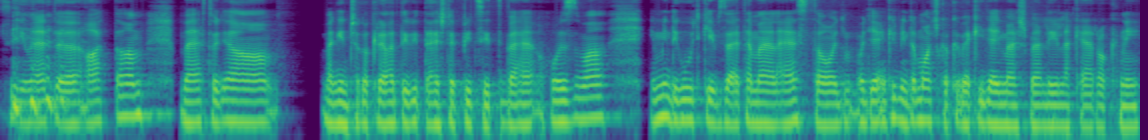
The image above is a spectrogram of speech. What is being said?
címet adtam, mert hogy a megint csak a kreativitást egy picit behozva. Én mindig úgy képzeltem el ezt, hogy, hogy ilyen mint a macskakövek így egymás mellé le kell rakni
